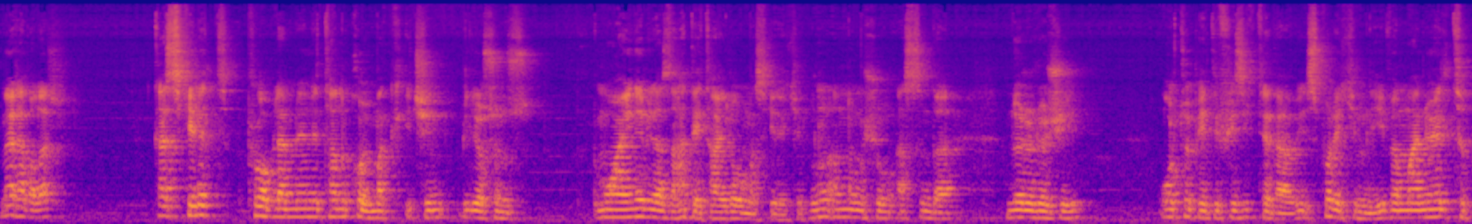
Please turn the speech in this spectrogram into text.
Merhabalar. Kaskelet problemlerini tanı koymak için biliyorsunuz muayene biraz daha detaylı olması gerekir. Bunun anlamı şu aslında nöroloji, ortopedi, fizik tedavi, spor hekimliği ve manuel tıp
